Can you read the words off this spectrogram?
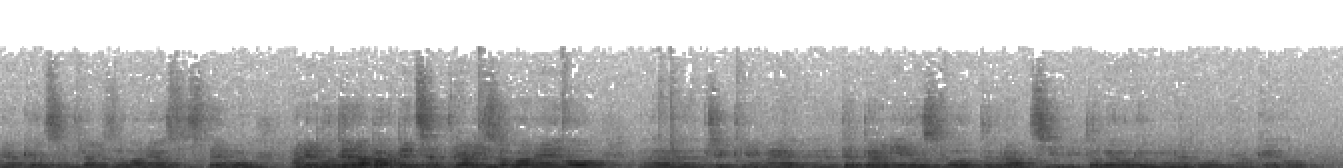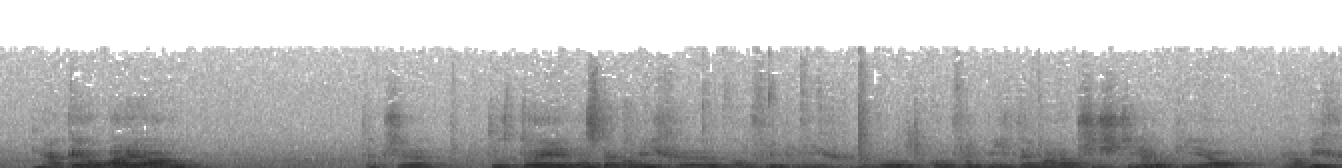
nějakého centralizovaného systému, anebo teda pak decentralizovaného, eh, řekněme, eh, tepelný rozvod v rámci bytového domu nebo nějakého, nějakého areálu. Takže to, to je jedno z takových eh, konfliktních nebo konfliktních témat na příští roky a já bych,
